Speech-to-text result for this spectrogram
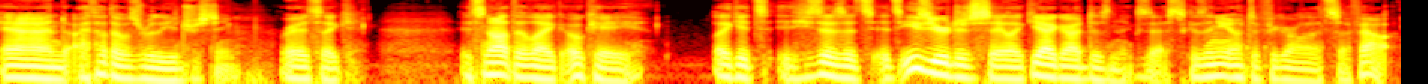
And I thought that was really interesting, right? It's like, it's not that, like, okay, like it's he says it's it's easier to just say like yeah God doesn't exist because then you have to figure all that stuff out.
